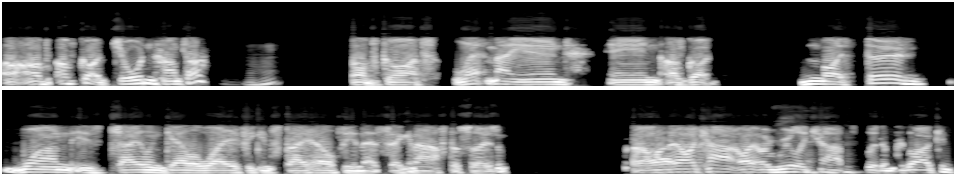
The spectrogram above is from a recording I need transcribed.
I- I've, I've got Jordan Hunter. Mhm. I've got Lat Mayen, and I've got my third one is Jaylin Galloway if he can stay healthy in that second half of the season. I, I can't. I I really can't split them because I can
